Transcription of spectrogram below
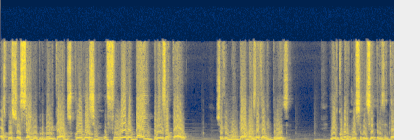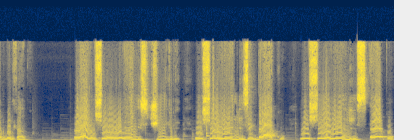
as pessoas saíam para o mercado como assim, o fulano da empresa tal. Só que ele não está mais naquela empresa. E aí, como é que você vai se apresentar no mercado? Olá, eu sou ex-Tigre, eu sou ex-Embraco, eu sou ex-Apple,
